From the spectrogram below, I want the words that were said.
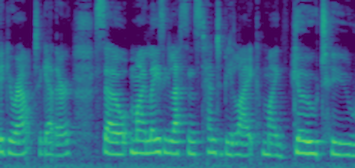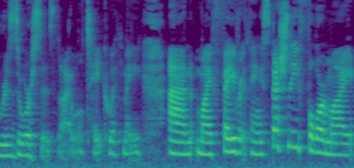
figure out together. So my lazy lessons tend to be like my go-to resources that I will take with me. And my favorite thing, especially for my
